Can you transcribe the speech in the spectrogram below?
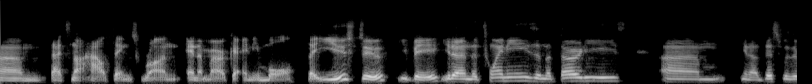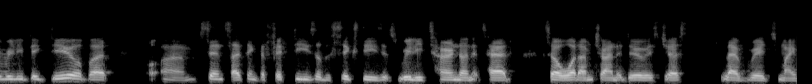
Um, that's not how things run in America anymore. They used to be, you know, in the 20s and the 30s. Um, you know, this was a really big deal, but um, since I think the 50s or the 60s, it's really turned on its head. So what I'm trying to do is just leverage my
